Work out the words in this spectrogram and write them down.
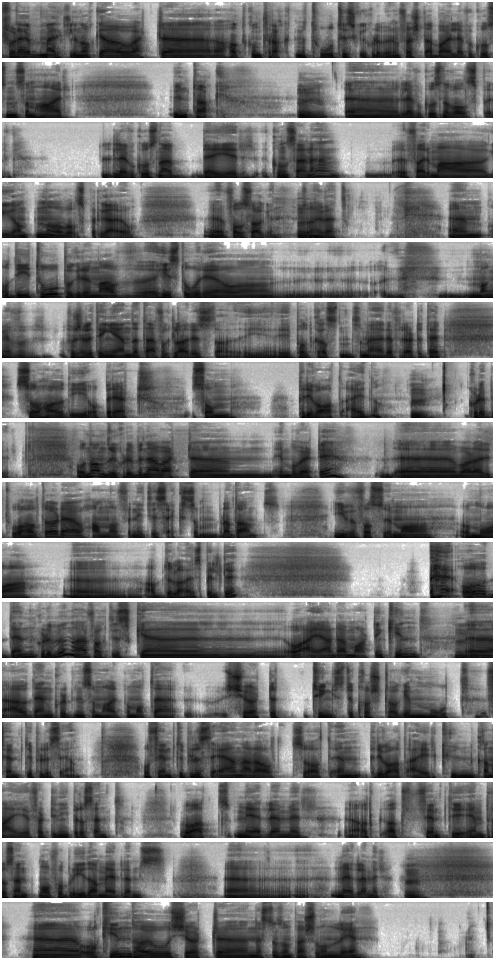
For det er merkelig nok, jeg har jo vært, uh, hatt kontrakt med to tyske klubber. Den første er Bayer Leverkusen, som har unntak. Mm. Uh, Leverkusen og Wolfsburg. Leverkusen er Bayer-konsernet, Pharma-giganten, og Wolfsburg er jo uh, Volkswagen, som vi vet. Um, og de to, av historie og mange forskjellige ting igjen, dette forklares da, i, i podkasten som jeg refererte til, så har jo de operert som privateid Mm. klubber. Og den andre klubben jeg har vært um, involvert i, eh, var der i to og et halvt år, det er jo Hannover 96, som annet Iver Fossum og, og Moa uh, Abdullahi spilte i. Og den klubben er faktisk eh, Og eieren der, Martin Kind, Mm. eh, er jo den klubben som har på en måte kjørt det tyngste korstoget mot 50 pluss 1. Og 50 pluss 1 er det altså at en privat eier kun kan eie 49% og at medlemmer At, at 51% må forbli da medlems, eh, medlemmer. Mm. Eh, og Kind har jo kjørt nesten sånn personlig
